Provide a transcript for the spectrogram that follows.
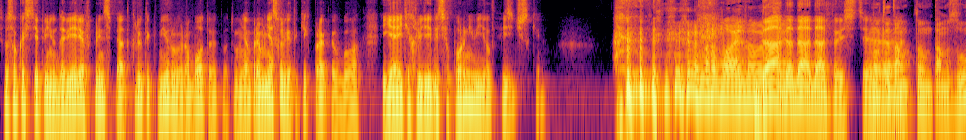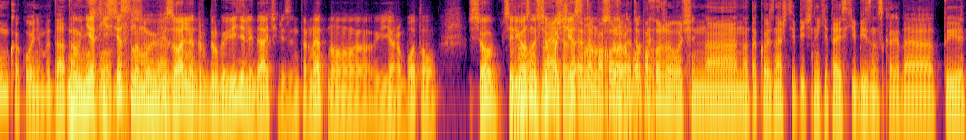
с высокой степенью доверия, в принципе, открыты к миру и работают. Вот у меня прям несколько таких проектов было, и я этих людей до сих пор не видел физически. Нормально. Да, да, да, да, то есть... Ну, ты э, там, там, там Zoom какой-нибудь, да? Ну, нет, естественно, мы визуально друг друга видели, да, через интернет, но я работал. Все серьезно, ну, все по-честному. Это, похоже, это похоже очень на, на такой, знаешь, типичный китайский бизнес, когда ты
